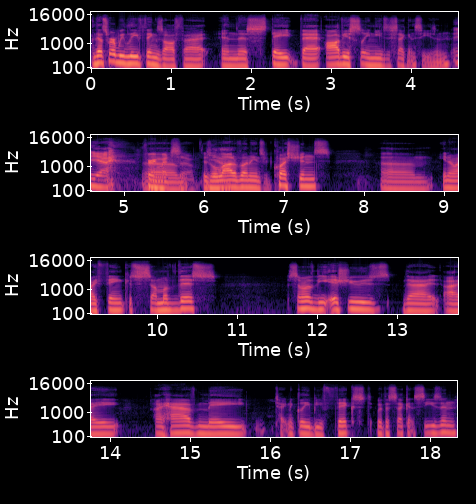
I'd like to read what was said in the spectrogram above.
that's where we leave things off at in this state that obviously needs a second season yeah very much Um, so There's Yeah. a lot of unanswered questions. Um, you know, I think some of this, some of the issues that I I have may technically be fixed with a second season.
